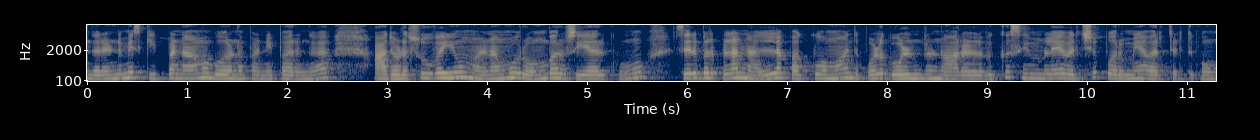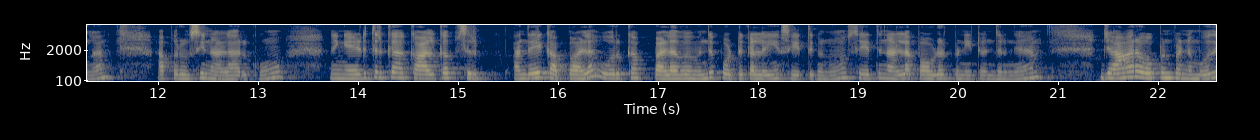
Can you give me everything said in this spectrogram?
இந்த ரெண்டுமே ஸ்கிப் பண்ணாமல் பூரணம் பண்ணி பாருங்கள் அதோட சுவையும் மனமும் ரொம்ப ருசியாக இருக்கும். சிறுபருப்புலாம் நல்ல பக்குவமாக இது போல் கோல்டன் ப்ரௌன் ஆகிற அளவுக்கு சிம்லேயே வச்சு பொறுமையாக வறுத்தெடுத்துக்கோங்க அப்போ ருசி நல்லாயிருக்கும் நீங்கள் எடுத்திருக்க கால் கப் சிறு அதே கப்பால் ஒரு கப் அளவு வந்து பொட்டுக்கல்லையும் சேர்த்துக்கணும். சேர்த்து நல்லா பவுடர் பண்ணிட்டு வந்துடுங்க ஜாரை ஓப்பன் பண்ணும்போது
